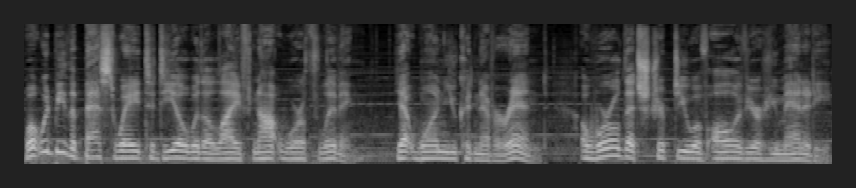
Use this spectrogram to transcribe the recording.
What would be the best way to deal with a life not worth living, yet one you could never end? A world that stripped you of all of your humanity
